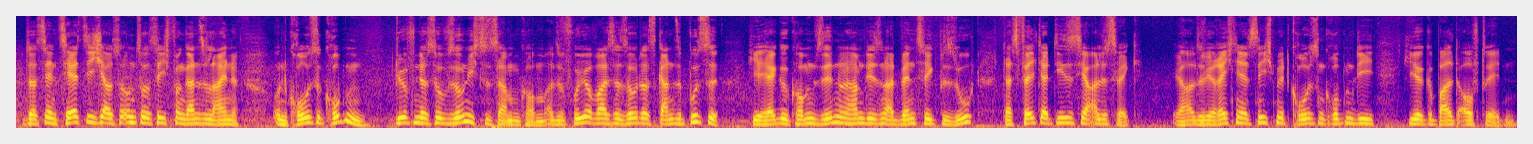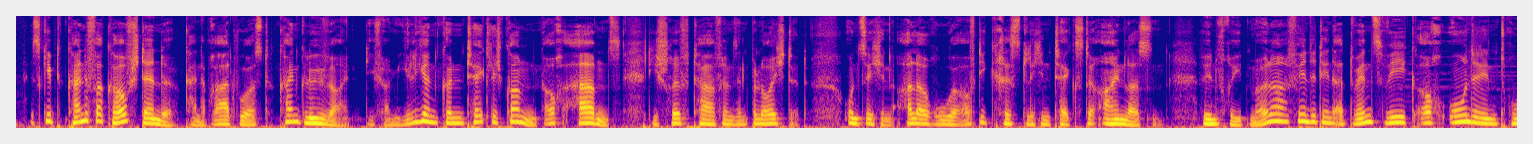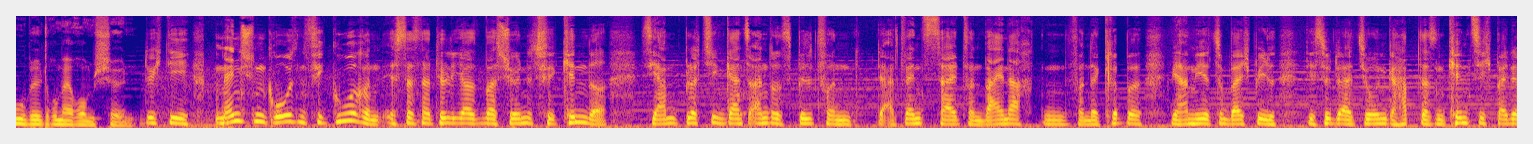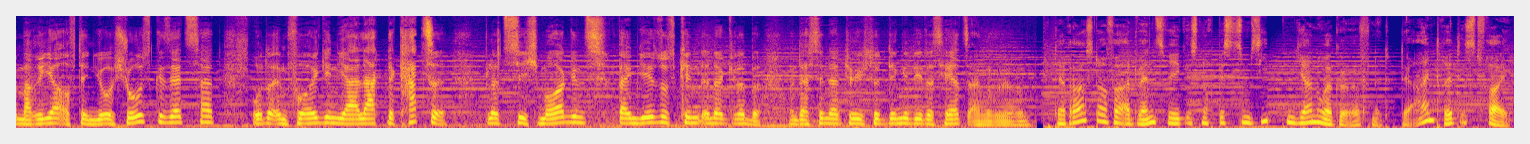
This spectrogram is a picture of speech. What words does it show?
Das entzerrt sich aus unserer Sicht von ganz alleine. Und große Gruppen dürfen ja sowieso nicht zusammenkommen. Also früher war es ja so, dass ganze Busse hierher gekommen sind und haben diesen Adventsweg besucht. Das fällt ja dieses Jahr alles weg. Ja, also wir rechnen jetzt nicht mit großen Gruppen, die hier geballt auftreten. Es gibt keine Verkaufsstände, keine Bratwurst, kein Glühwein. Die Familien können täglich kommen, auch abends. Die Schrifttafeln sind beleuchtet und sich in aller Ruhe auf die christlichen Texte einlassen. Winfried Möller findet den Adventsweg auch ohne den Trubel drumherum schön. Durch die menschengroßen Figuren ist das natürlich auch was Schönes für Kinder. Sie haben plötzlich ein ganz anderes Bild von der Adventszeit, von Weihnachten, von der Krippe. Wir haben hier zum Beispiel die Situation gehabt, dass ein Kind sich bei der Maria auf den Schoß gesetzt hat oder im vorigen Jahr lag eine Katze plötzlich morgens beim Jesuskind in der Krippe. Und das sind natürlich so Dinge, die das Herz anrühren. Der Rasdorfer Adventsweg ist noch bis zum 7. Januar geöffnet. Der Eintritt ist frei.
